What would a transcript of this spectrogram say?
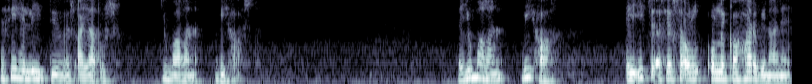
Ja siihen liittyy myös ajatus Jumalan vihasta. Ja Jumalan viha ei itse asiassa ole ollenkaan harvinainen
